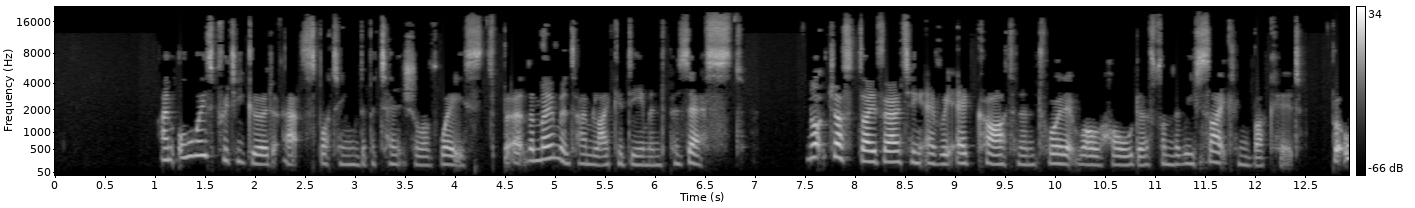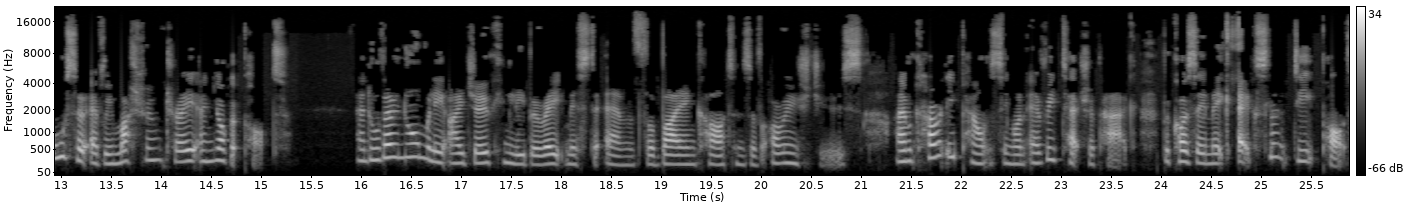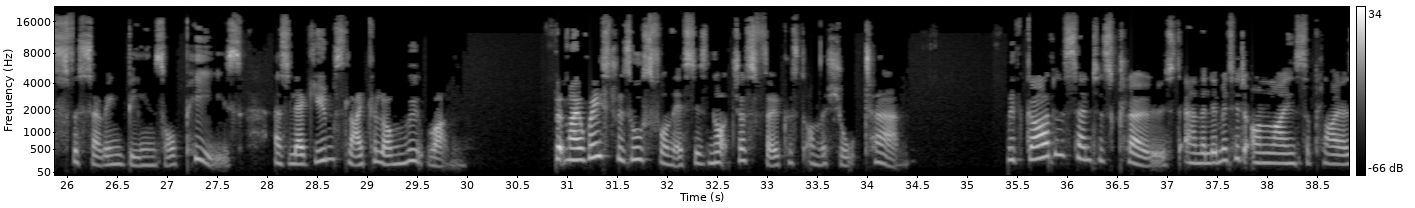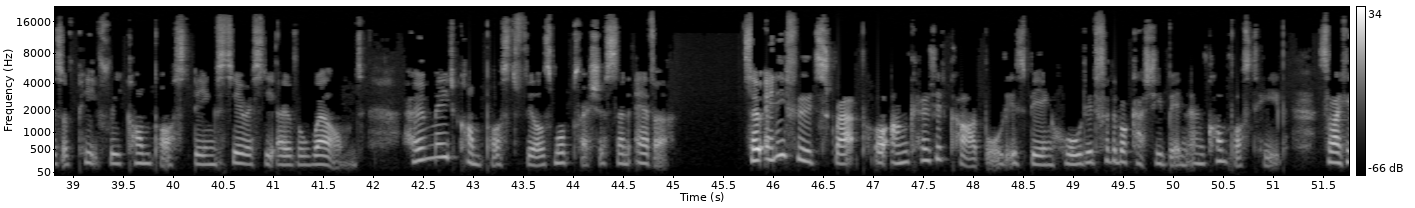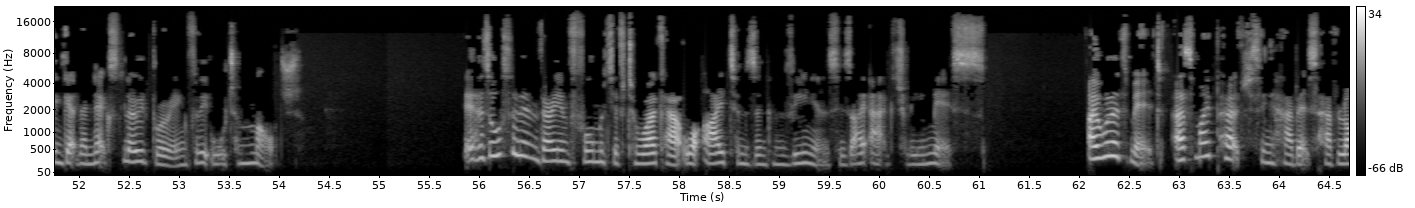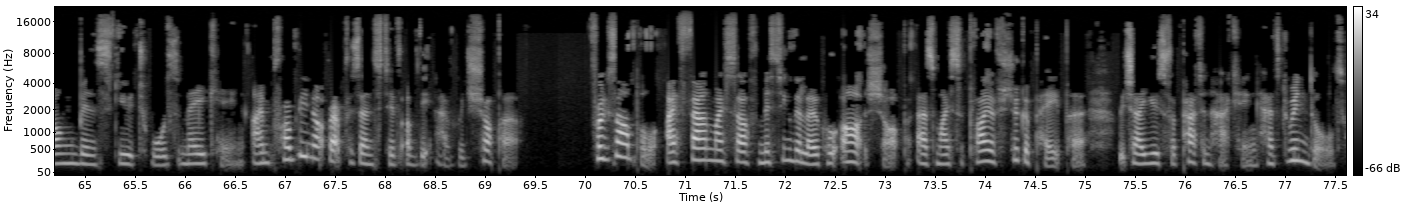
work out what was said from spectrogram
I'm always pretty good at spotting the potential of waste, but at the moment I'm like a demon possessed. Not just diverting every egg carton and toilet roll holder from the recycling bucket, but also every mushroom tray and yogurt pot. And although normally I jokingly berate Mr. M for buying cartons of orange juice, I am currently pouncing on every Tetra Pak because they make excellent deep pots for sowing beans or peas, as legumes like a long root run. But my waste resourcefulness is not just focused on the short term. With garden centres closed and the limited online suppliers of peat free compost being seriously overwhelmed, homemade compost feels more precious than ever. So any food scrap or uncoated cardboard is being hoarded for the bokashi bin and compost heap so I can get the next load brewing for the autumn mulch. It has also been very informative to work out what items and conveniences I actually miss. I will admit, as my purchasing habits have long been skewed towards making, I'm probably not representative of the average shopper. For example, I found myself missing the local art shop as my supply of sugar paper, which I use for pattern hacking, has dwindled.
